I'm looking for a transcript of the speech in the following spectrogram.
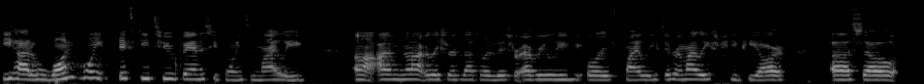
He had 1.52 fantasy points in my league. Uh, I'm not really sure if that's what it is for every league or if my league's different. My league's PPR. Uh, so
